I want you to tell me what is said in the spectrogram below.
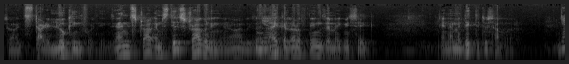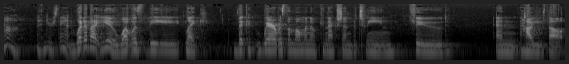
So I started looking for things. And I'm, str- I'm still struggling, you know, because Yeah. I like a lot of things that make me sick. And I'm addicted to some of them. Yeah, I understand. What about you? What was the like the where was the moment of connection between food and how you felt?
